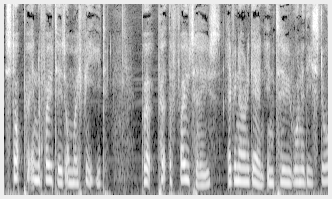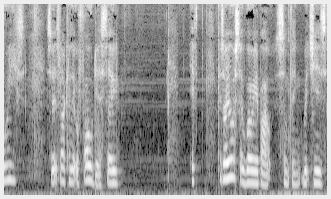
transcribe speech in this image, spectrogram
stop putting the photos on my feed, but put the photos every now and again into one of these stories. So it's like a little folder. So if because I also worry about something which is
